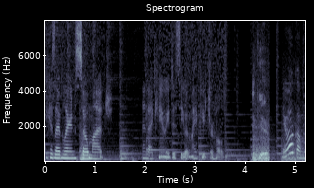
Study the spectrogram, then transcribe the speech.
because I've learned so much and I can't wait to see what my future holds. Thank you. You're welcome.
